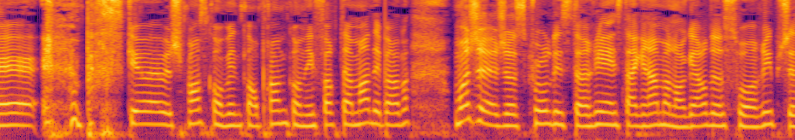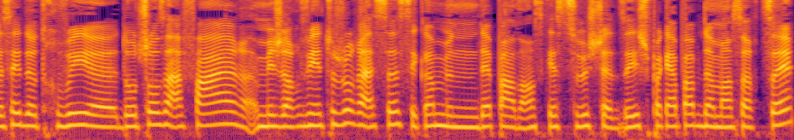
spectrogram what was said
euh, parce que je pense qu'on vient de comprendre qu'on est fortement dépendant. Moi, je, je scroll des stories Instagram à longueur de soirée puis j'essaie de trouver euh, d'autres choses à faire, mais je reviens toujours à ça. C'est comme une dépendance. Qu'est-ce que tu veux je te dise? Je suis pas capable de m'en sortir.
